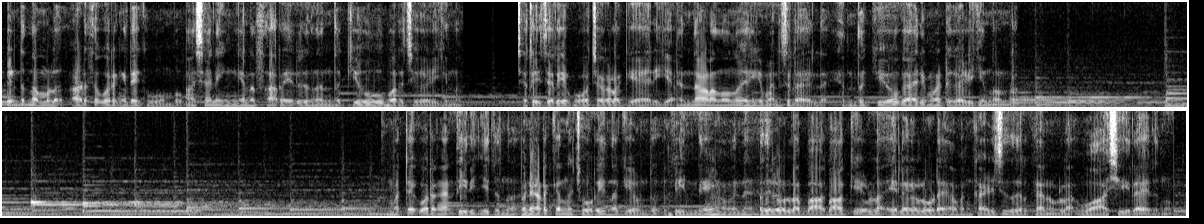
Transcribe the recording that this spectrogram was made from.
വീണ്ടും നമ്മൾ അടുത്ത കുരങ്ങിലേക്ക് പോകുമ്പോൾ ആശാൻ ഇങ്ങനെ തറയിലിരുന്ന് എന്തൊക്കെയോ പറിച്ചു കഴിക്കുന്നു. ചെറിയ ചെറിയ പോച്ചകളൊക്കെ ആയിരിക്കാം. എന്താണെന്നൊന്നും എനിക്ക് മനസ്സിലായില്ല. എന്തൊക്കെയോ കാര്യമായിട്ട് കഴിക്കുന്നുണ്ട്. മറ്റേ കുരങ്ങൻ തിരിഞ്ഞിരുന്ന് അവനെ അടയ്ക്കൊന്ന് ചൊറിയുന്നൊക്കെ ഉണ്ട്. പിന്നെയും അവന് അതിലുള്ള ബാക്കിയുള്ള ഇലകളൂടെ അവൻ കഴിച്ചു തീർക്കാനുള്ള വാശിയിലായിരുന്നു.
